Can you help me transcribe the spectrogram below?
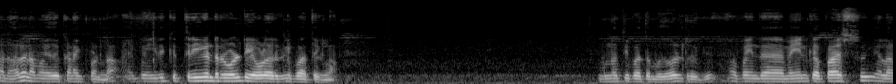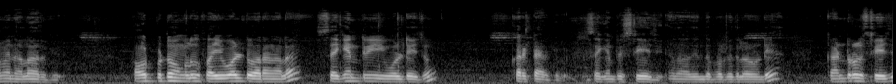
அதனால் நம்ம இதை கனெக்ட் பண்ணலாம். இப்போ இதுக்கு த்ரீ ஹண்ட்ரட் வோல்ட் எவ்வளோ இருக்குன்னு பார்த்துக்கலாம். முந்நூற்றி பத்தொம்பது வோல்ட் இருக்குது அப்போ இந்த மெயின் கெப்பாசிட்டி எல்லாமே நல்லா இருக்குது அவுட்புட்டும் உங்களுக்கு ஃபைவ் வோல்ட் வரனால செகண்டரி வோல்டேஜும் கரெக்டாக இருக்குது. செகண்டரி ஸ்டேஜ் அதாவது இந்த பக்கத்தில் உடைய கண்ட்ரோல் ஸ்டேஜ்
